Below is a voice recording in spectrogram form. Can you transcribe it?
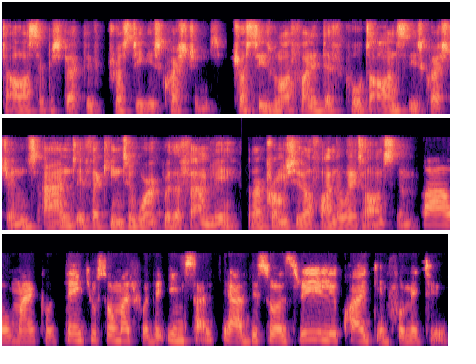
to ask their prospective trustee these questions. Trustees will not find it difficult to answer these questions. And if they're keen to work with a family, then I promise you they'll find a way to answer them. Wow, Michael, thank you so much for the insight. Yeah, this was really quite informative.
